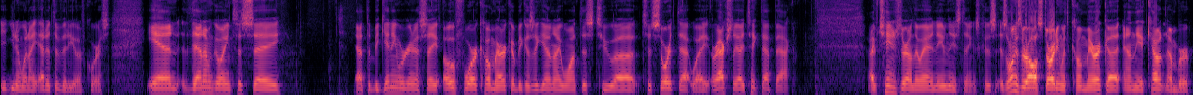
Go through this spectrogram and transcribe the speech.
you know, when I edit the video, of course. And then I'm going to say, at the beginning, we're going to say 04 Comerica because, again, I want this to, uh, to sort that way. Or actually, I take that back. I've changed around the way I name these things because as long as they're all starting with Comerica and the account number,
